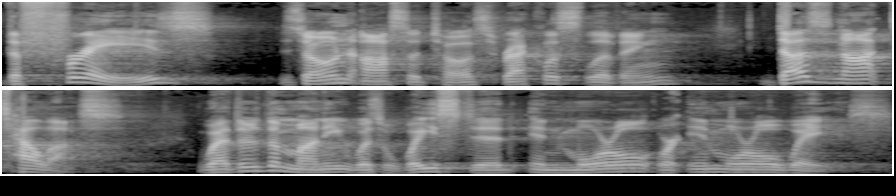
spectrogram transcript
The phrase, zon asotos, reckless living, does not tell us whether the money was wasted in moral or immoral ways.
